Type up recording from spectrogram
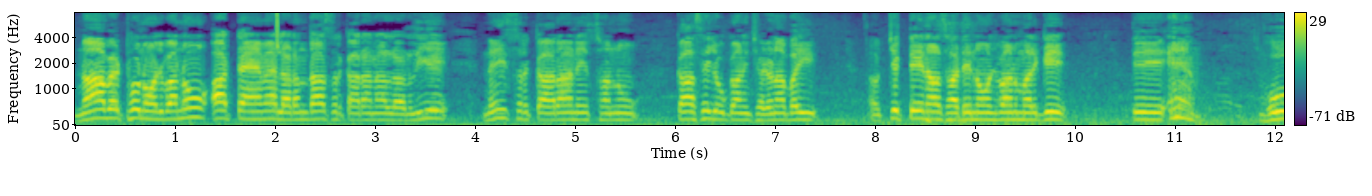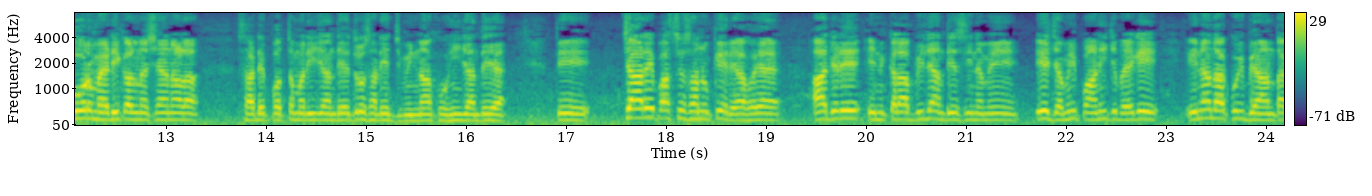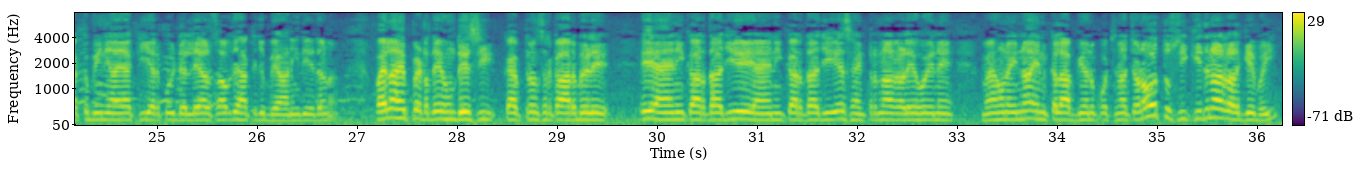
ਨਾ ਬੈਠੋ ਨੌਜਵਾਨੋ ਆ ਟਾਈਮ ਹੈ ਲੜਨ ਦਾ ਸਰਕਾਰਾਂ ਨਾਲ ਲੜ ਲਈਏ। ਨਹੀਂ ਸਰਕਾਰਾਂ ਨੇ ਸਾਨੂੰ ਕਾਸੇ ਜੋਗਾ ਨਹੀਂ ਛੱਡਣਾ ਬਾਈ। ਚਿੱਟੇ ਨਾਲ ਸਾਡੇ ਨੌਜਵਾਨ ਮਰ ਗਏ ਤੇ ਹੋਰ ਮੈਡੀਕਲ ਨਸ਼ਿਆਂ ਨਾਲ ਸਾਡੇ ਪੁੱਤ ਮਰੀ ਜਾਂਦੇ ਇਧਰੋਂ ਸਾਡੀਆਂ ਜ਼ਮੀਨਾਂ ਖੋਹੀ ਜਾਂਦੇ ਆ ਤੇ ਚਾਰੇ ਪਾਸੇ ਸਾਨੂੰ ਘੇਰਿਆ ਹੋਇਆ ਹੈ। ਆ ਜਿਹੜੇ ਇਨਕਲਾਬੀ ਲਿਆਂਦੇ ਸੀ ਨਵੇਂ, ਇਹ ਜਮੀ ਪਾਣੀ 'ਚ ਬਹਿ ਗਏ। ਇਹਨਾਂ ਦਾ ਕੋਈ ਬਿਆਨ ਤੱਕ ਵੀ ਨਹੀਂ ਆਇਆ ਕਿ ਯਾਰ ਕੋਈ ਡੱਲੇਵਾਲ ਸਾਹਿਬ ਦੇ ਹੱਕ 'ਚ ਬਿਆਨ ਹੀ ਦੇ ਦੇਣ। ਪਹਿਲਾਂ ਇਹ ਪਿੱਟਦੇ ਹੁੰਦੇ ਸੀ ਕੈਪਟਨ ਸਰਕਾਰ ਵੇਲੇ, ਇਹ ਐ ਨਹੀਂ ਕਰਦਾ ਜੀ, ਇਹ ਐ ਨਹੀਂ ਕਰਦਾ ਜੀ, ਇਹ ਸੈਂਟਰ ਨਾਲ ਰਲੇ ਹੋਏ ਨੇ। ਮੈਂ ਹੁਣ ਇਹਨਾਂ ਇਨਕਲਾਬੀਆਂ ਨੂੰ ਪੁੱਛਣਾ ਚਾਹਣਾ ਉਹ ਤੁਸੀਂ ਕਿਹਦੇ ਨਾਲ ਰਲ ਗਏ ਬਈ?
